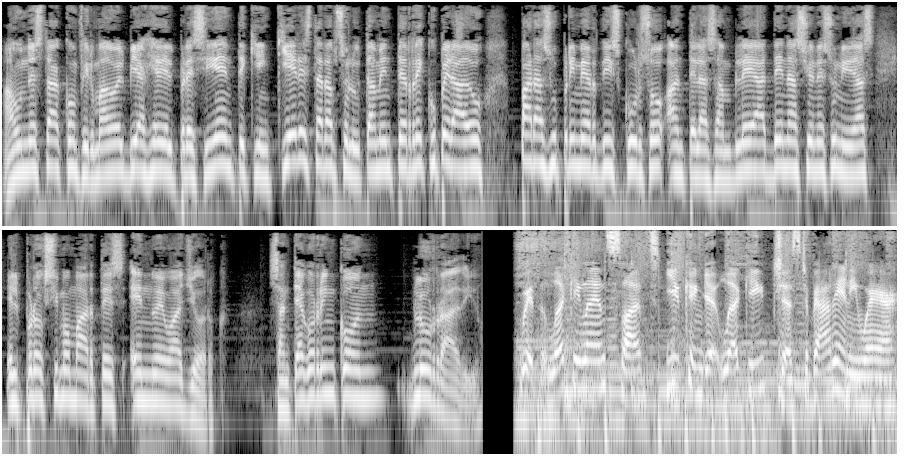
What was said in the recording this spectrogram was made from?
Aún no está confirmado el viaje del presidente, quien quiere estar absolutamente recuperado para su primer discurso ante la Asamblea de Naciones Unidas el próximo martes en Nueva York. Santiago Rincón, Blue Radio. With the Lucky Land slots, you can get lucky just about anywhere.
